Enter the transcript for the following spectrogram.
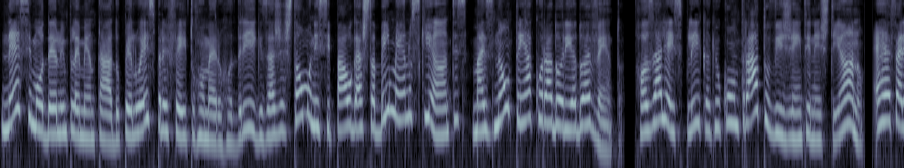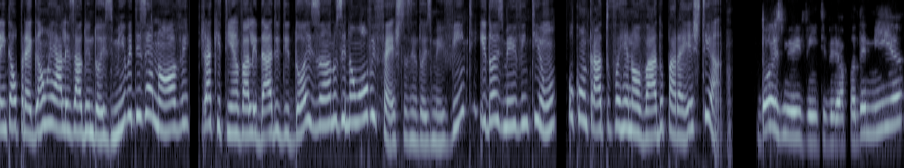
Nesse modelo implementado pelo ex-prefeito Romero Rodrigues, a gestão municipal gasta bem menos que antes, mas não tem a curadoria do evento. Rosália explica que o contrato vigente neste ano é referente ao pregão realizado em 2019, já que tinha validade de dois anos e não houve festas em 2020 e 2021. O contrato foi renovado para este ano. 2020 veio a pandemia,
